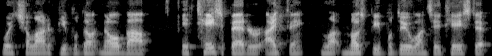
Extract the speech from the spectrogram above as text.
which a lot of people don't know about, it tastes better. I think most people do once they taste it.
